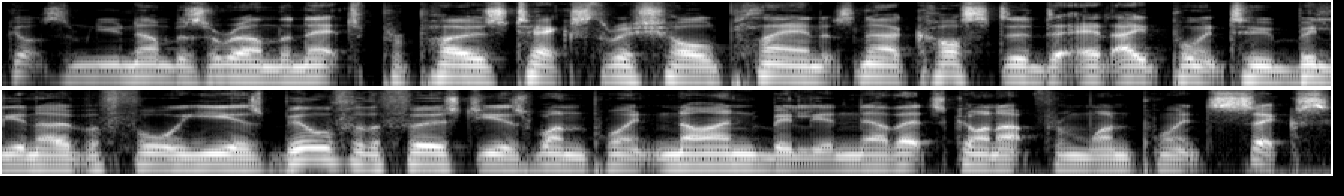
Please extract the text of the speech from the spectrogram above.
Got some new numbers around the Nat's proposed tax threshold plan. It's now costed at 8.2 billion over four years. Bill for the first year is 1.9 billion. Now that's gone up from 1.6.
